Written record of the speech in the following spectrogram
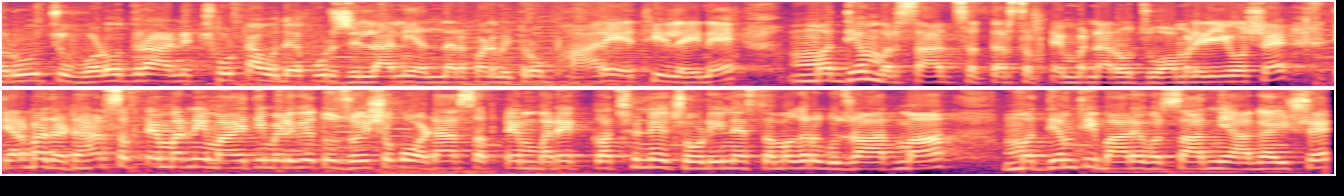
ભરૂચ, વડોદરા અને છોટા ઉદેપુર જિલ્લાની અંદર પણ મિત્રો ભારેથી લઈને મધ્યમ વરસાદ સત્તર સપ્ટેમ્બરના રોજ જોવા મળી રહ્યો છે. ત્યારબાદ અઢાર સપ્ટેમ્બરની માહિતી મેળવીએ તો જોઈ શકો અઢાર સપ્ટેમ્બરે કચ્છને છોડીને સમગ્ર ગુજરાતમાં મધ્યમથી ભારે વરસાદની આગાહી છે.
